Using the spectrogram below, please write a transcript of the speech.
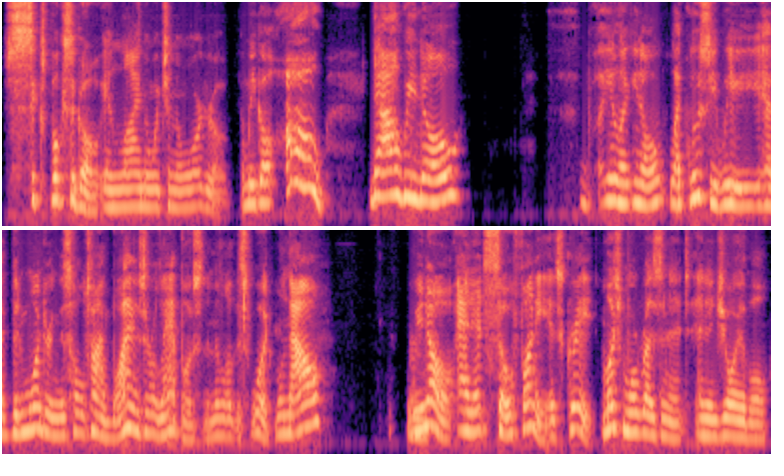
six books ago in *Lion, the Witch, and the Wardrobe*. And we go, oh, now we know you know, like you know, like Lucy, we have been wondering this whole time, why is there a lamppost in the middle of this wood? Well, now we hmm. know, and it's so funny. It's great, much more resonant and enjoyable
